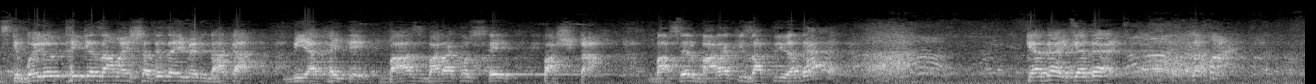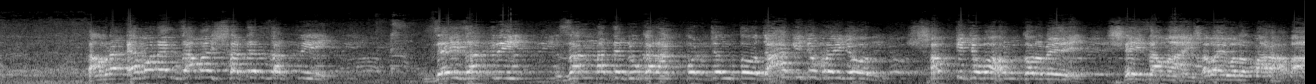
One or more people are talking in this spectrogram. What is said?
আজকে বৈরব থেকে জামাইয়ের সাথে যাইবেন ঢাকা, বিয়া খাইতে। বাস ভাড়া করছে পাঁচটা। বাসের ভাড়া কি যাত্রীরা দেয়? কে দেয় কে দেয়। আমরা এমন এক জামাইয়ের সাথে যাত্রী যেই যাত্রী জান্নাতে ঢুকার আগ পর্যন্ত যা কিছু প্রয়োজন সবকিছু বহন করবে সেই জামাই। সবাই বলুন মার হাবা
